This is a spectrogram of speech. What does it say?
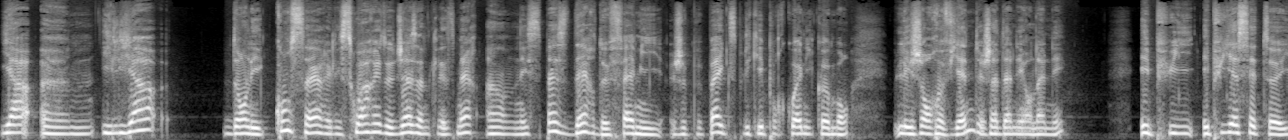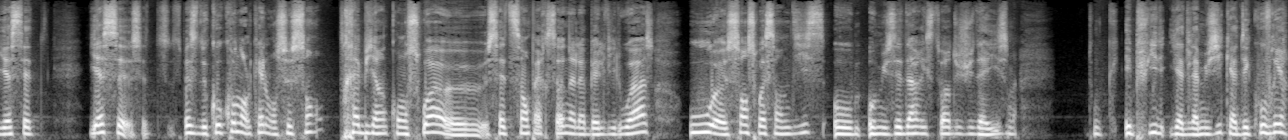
Il y a, euh, il y a dans les concerts et les soirées de jazz and klezmer un espèce d'air de famille. Je peux pas expliquer pourquoi ni comment. Les gens reviennent déjà d'année en année. Et puis, et puis il y a cette, il y a cette, il y a ce- cette espèce de cocon dans lequel on se sent très bien, qu'on soit euh, 700 personnes à la Bellevilloise ou euh, 170 au, au musée d'art histoire du judaïsme. Donc, et puis il y a de la musique à découvrir.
